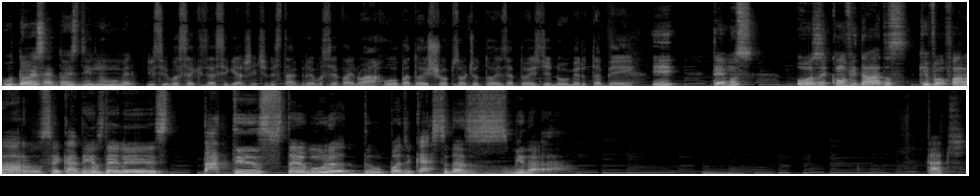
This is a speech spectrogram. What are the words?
O 2 é 2 de número. E se você quiser seguir a gente no Instagram, você vai no arroba dois shops, onde o 2 é 2 de número também. E temos hoje convidados que vão falar os recadinhos deles. Tatis Temura do podcast das Minas. Tatis.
